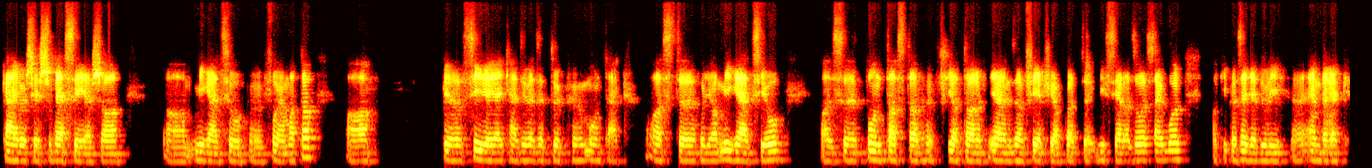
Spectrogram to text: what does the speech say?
káros és veszélyes a, a migráció folyamata. A, például a szíriai egyházi vezetők mondták azt, hogy a migráció az pont azt a fiatal, jellemzően férfiakat viszi el az országból, akik az egyedüli emberek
